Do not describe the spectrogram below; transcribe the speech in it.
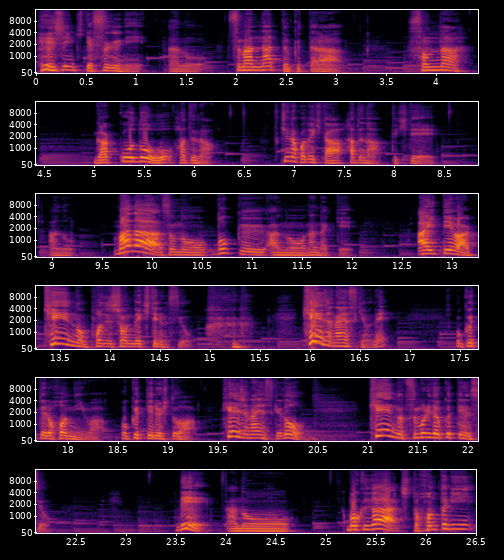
返信来てすぐに、あの、つまんなって送ったら、そんな、学校どう？はてな。好きな子できた？はてなって来て、あの、まだ、その、僕、あの、なんだっけ、相手は K のポジションで来てるんですよ。K じゃないんですけどね。送ってる本人は、送ってる人は。K じゃないんですけど、K のつもりで送ってるんですよ。で、あのー僕が、ちょっと本当に、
